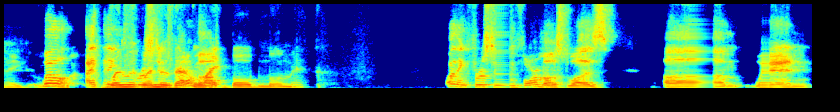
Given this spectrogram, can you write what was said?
Like, well, I think when, when was that foremost, light bulb moment? I think first and foremost was um, when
